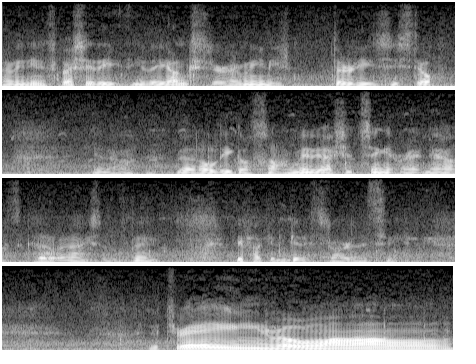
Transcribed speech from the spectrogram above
I mean, especially the the youngster. I mean, he's 30s. He's still, you know, that old Eagles song. Maybe I should sing it right now. It's kind of a nice little thing. If I can get it started. Let's see. The train roll on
